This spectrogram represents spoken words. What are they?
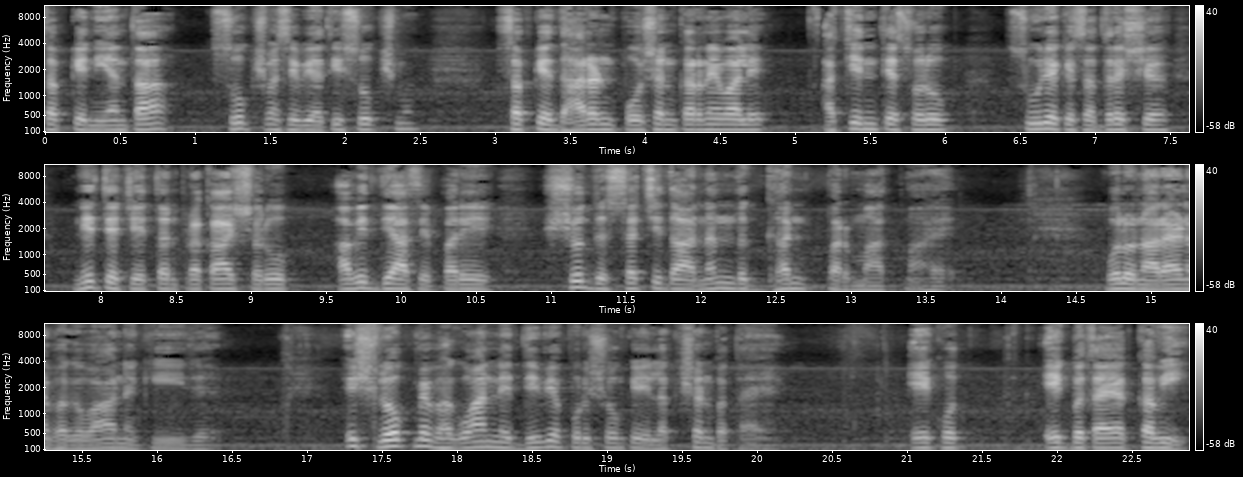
सबके नियंता, सूक्ष्म से भी अति सूक्ष्म, सबके धारण पोषण करने वाले, अचिंत्य स्वरूप, सूर्य के सदृश नित्य चेतन प्रकाश स्वरूप, अविद्या से परे, शुद्ध सच्चिदानंद घन परमात्मा है। बोलो, नारायण भगवान की जय। इस श्लोक में भगवान ने दिव्य पुरुषों के लक्षण बताए। हैं एक हो एक बताया कवि।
